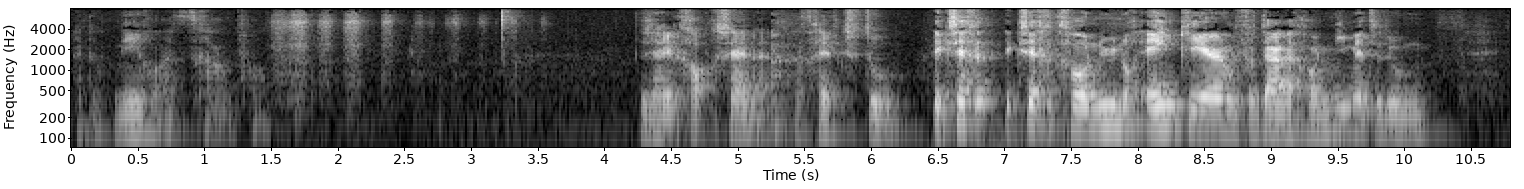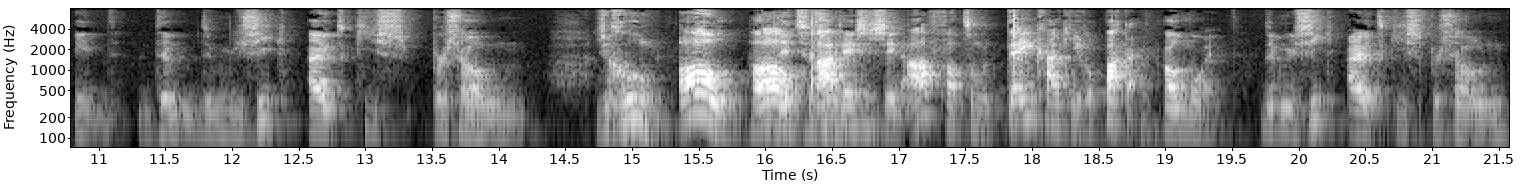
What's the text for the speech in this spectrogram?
en dat Nero uit het raam valt. Dat is een hele grappige scène, dat geef ik ze toe. Ik zeg het, ik zeg het gewoon nu nog één keer, hoef het daarna gewoon niet meer te doen. Ik- De, de muziek uitkiespersoon. Jeroen. Oh, Had oh dit seizoen- maak deze zin af, want zo meteen ga ik hierop pakken. Oh, mooi. De muziek uitkiespersoon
